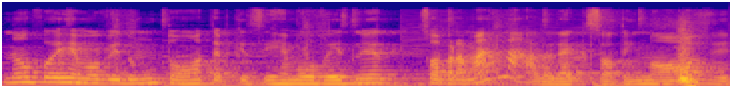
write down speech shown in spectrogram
não foi removido um tom, até porque se removesse não ia sobrar mais nada, né? Que só tem nove.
